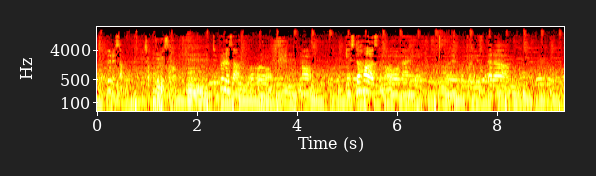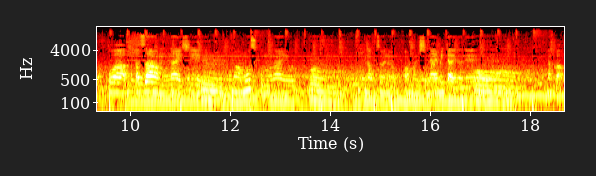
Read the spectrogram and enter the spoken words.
ー、チャプルさん。いチャップルさん。チャプルさんのところのゲストハウスのオーナーにそういうことを言ったら、ここはアザーンもないし、うん。まあ、モスクもないよ。うん。うんなんかそういうのあんまりしないみたいだね、なんか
